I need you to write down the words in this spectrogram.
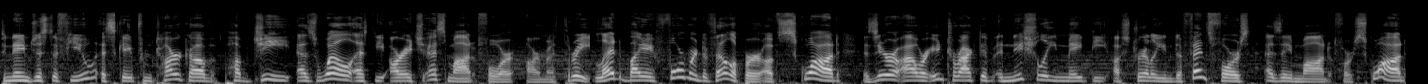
To name just a few, Escape from Tarkov, PUBG, as well as the RHS mod for Arma 3. Led by a former developer of Squad, Zero Hour Interactive initially made the Australian Defence Force as a mod for Squad,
